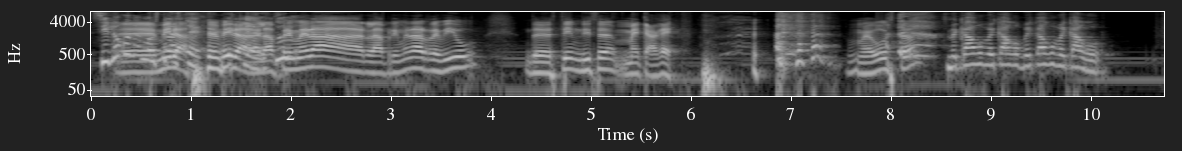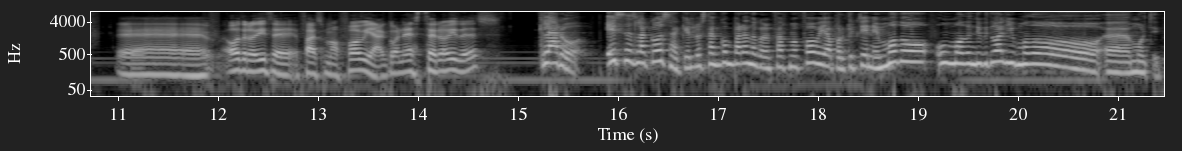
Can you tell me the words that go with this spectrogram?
Si luego Eh, mira, demostraste. mira, Espera, la tú- primera, la primera review de Steam dice, me cagué. me gusta. Me cago, me cago, me cago, me cago. Eh, otro dice, fasmofobia con esteroides. Claro, esa es la cosa, que lo están comparando con el Phasmophobia porque tiene modo, un modo individual y un modo eh, multi.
